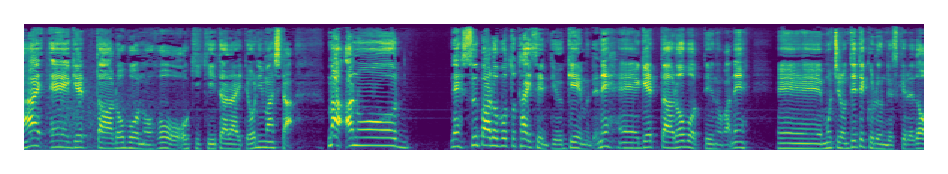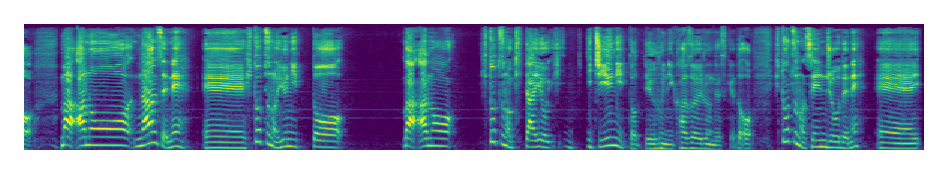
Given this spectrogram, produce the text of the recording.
はい、えー、ゲッターロボの方をお聞きいただいておりました。まあ、あのー、ね、スーパーロボット対戦っていうゲームでね、えー、ゲッターロボっていうのがね、えー、もちろん出てくるんですけれど、まあ、あのー、なんせね、えー、一つのユニット、まあ、あの、一つの機体を1ユニットっていう風に数えるんですけど、一つの戦場でね、えー、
